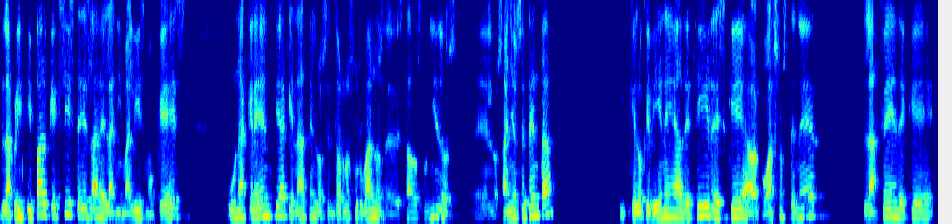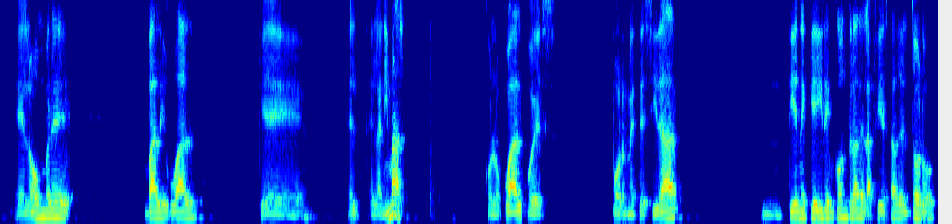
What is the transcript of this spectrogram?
la principal que existe es la del animalismo, que es una creencia que nace en los entornos urbanos de Estados Unidos en los años 70 y que lo que viene a decir es que, o a sostener la fe de que el hombre vale igual que el animal. Con lo cual, pues, por necesidad, mm, tiene que ir en contra de la fiesta del toro,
